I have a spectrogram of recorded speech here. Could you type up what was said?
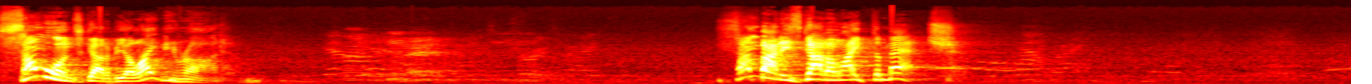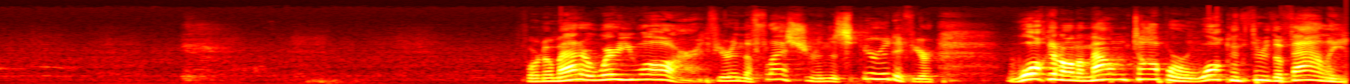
Someone's got to be a lightning rod. Somebody's got to light the match. For no matter where you are, if you're in the flesh or in the spirit, if you're walking on a mountaintop or walking through the valley,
